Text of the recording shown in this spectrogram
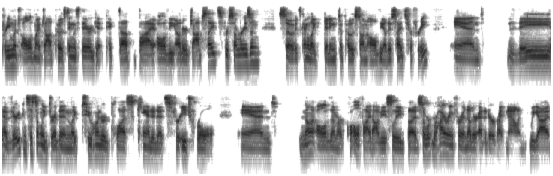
pretty much all of my job postings there get picked up by all of the other job sites for some reason. So it's kind of like getting to post on all the other sites for free. And they have very consistently driven like 200 plus candidates for each role. And not all of them are qualified, obviously, but so we're, we're hiring for another editor right now. And we got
